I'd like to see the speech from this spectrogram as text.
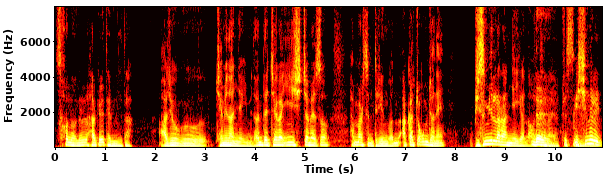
선언을 하게 됩니다. 아주 그 재미난 얘기입니다. 근데 제가 이 시점에서 한 말씀 드린 건 아까 조금 전에 비스밀라라는 얘기가 나왔잖아요. 네, 그. 신을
